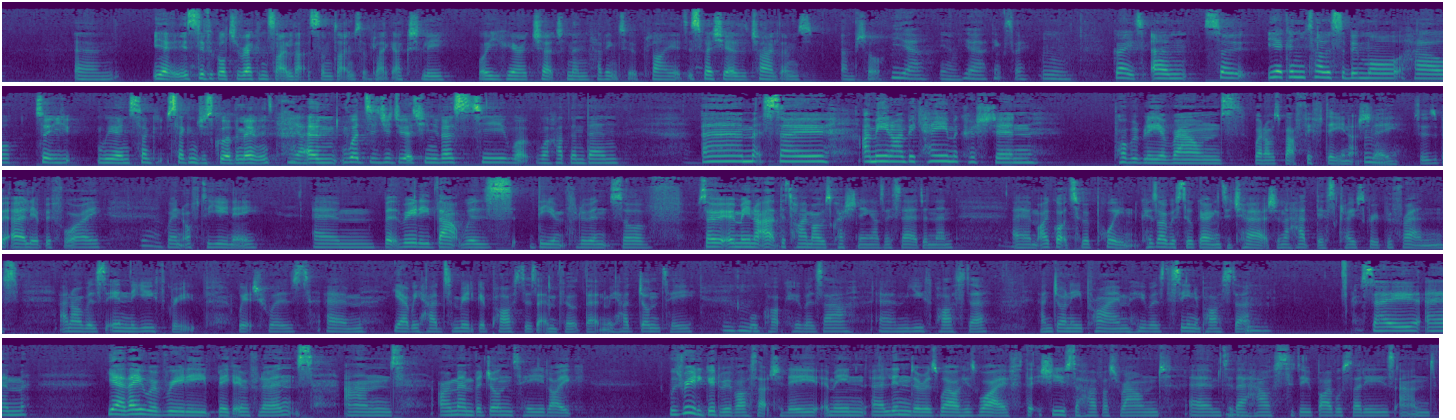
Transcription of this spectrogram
Um, yeah, it's difficult to reconcile that sometimes of like actually what you hear at church and then having to apply it, especially as a child. I'm I'm sure. Yeah, Yeah. yeah, I think so. Mm. Great. Um, so, yeah, can you tell us a bit more how? So, you, we're in sec- secondary school at the moment. Yeah. Um, what did you do at university? What what happened then? Um, so, I mean, I became a Christian probably around when I was about 15, actually. So it was a bit earlier before I Yeah. went off to uni. Um, but really, that was the influence of. So, I mean, at the time I was questioning, as I said, and then um, I got to a point because I was still going to church and I had this close group of friends, and I was in the youth group, which was, um, yeah, we had some really good pastors at Enfield then. We had John T. Walcock, who was our um, youth pastor, and Johnny Prime, who was the senior pastor. Mm. So, um, yeah, they were really big influence, and I remember John T. like was really good with us actually. I mean, uh, Linda as well, his wife, that she used to have us round um, to their house to do Bible studies, and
